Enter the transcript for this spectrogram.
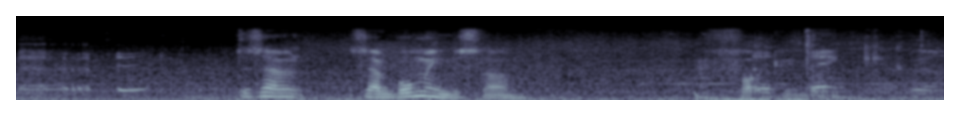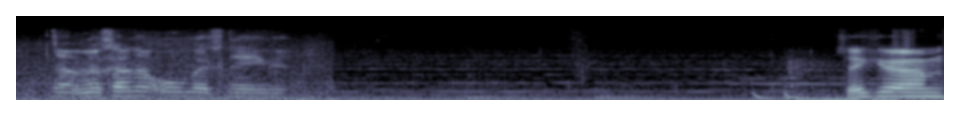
Eh, Er zijn, er zijn bommen ingeslaan. dat Fucking. denk ik wel. Nou, we gaan een omweg nemen. Zeg, ehm.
